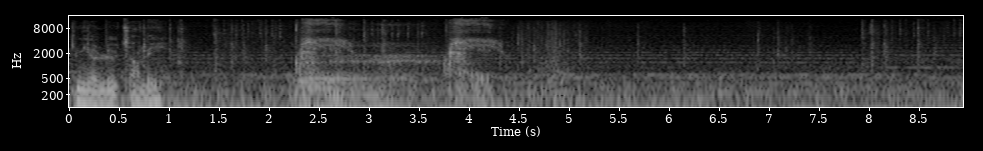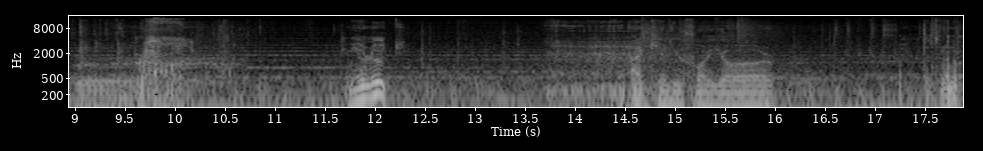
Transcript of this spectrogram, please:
Give me your loot, zombie. Give me your loot. I kill you for your. Wait, that's another one.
